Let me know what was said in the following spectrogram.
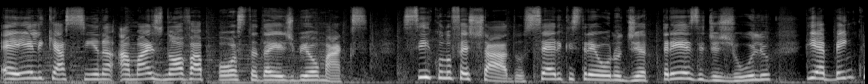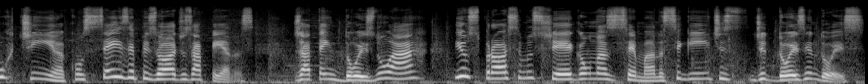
É ele que assina a mais nova aposta da HBO Max. Círculo Fechado, série que estreou no dia 13 de julho e é bem curtinha, com seis episódios apenas. Já tem dois no ar e os próximos chegam nas semanas seguintes, de dois em dois.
